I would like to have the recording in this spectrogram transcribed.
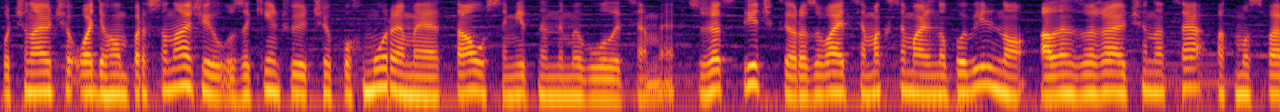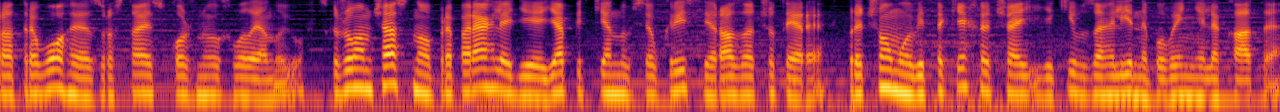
починаючи одягом персонажів, закінчуючи похмурими та усамітненими вулицями. Сюжет стрічки розвивається максимально повільно, але незважаючи на це, атмосфера тривоги зростає з кожною хвилиною. Скажу вам чесно, при перегляді я підкинувся в кріслі раза чотири, причому від таких речей, які взагалі не повинні лякати.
